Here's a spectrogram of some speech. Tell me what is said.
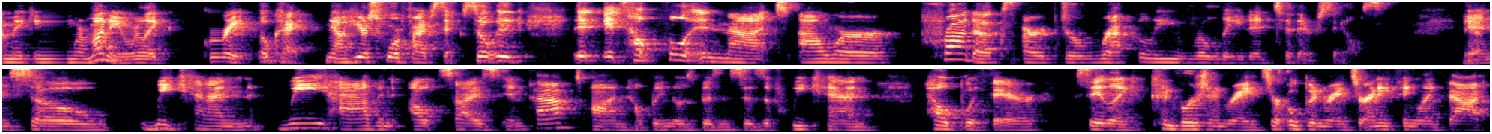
I'm making more money. And we're like, great. Okay. Now here's four, five, six. So it, it, it's helpful in that our products are directly related to their sales. Yeah. And so we can, we have an outsized impact on helping those businesses if we can help with their, say, like conversion rates or open rates or anything like that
